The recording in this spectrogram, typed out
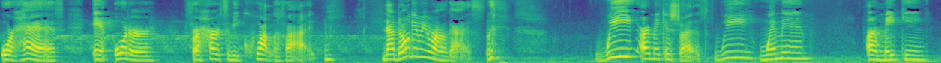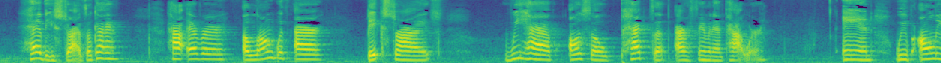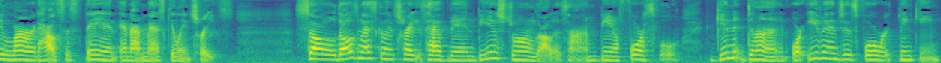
or have in order for her to be qualified. Now, don't get me wrong, guys. we are making strides. We women are making heavy strides, okay? However, along with our big strides, we have also packed up our feminine power. And we've only learned how to stand in our masculine traits. So, those masculine traits have been being strong all the time, being forceful, getting it done, or even just forward thinking.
